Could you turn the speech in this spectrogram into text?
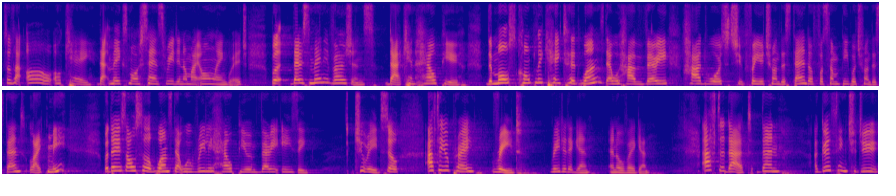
So it's like, oh, okay, that makes more sense reading on my own language. But there's many versions that can help you. The most complicated ones that will have very hard words to, for you to understand or for some people to understand, like me. But there's also ones that will really help you and very easy to read. So after you pray, read. Read it again and over again. After that, then a good thing to do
